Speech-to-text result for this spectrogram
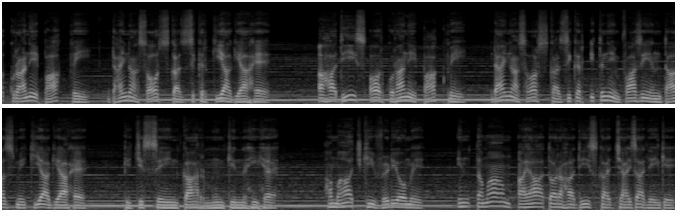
कुरान पाक में डायनासोर्स का ज़िक्र किया गया है? अहादीस और कुरान पाक में डायनासोर्स का ज़िक्र इतने वाज अंदाज में किया गया है कि जिससे इनकार मुमकिन नहीं है। हम आज की वीडियो में इन तमाम आयात और अहादीस का जायज़ा लेंगे,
